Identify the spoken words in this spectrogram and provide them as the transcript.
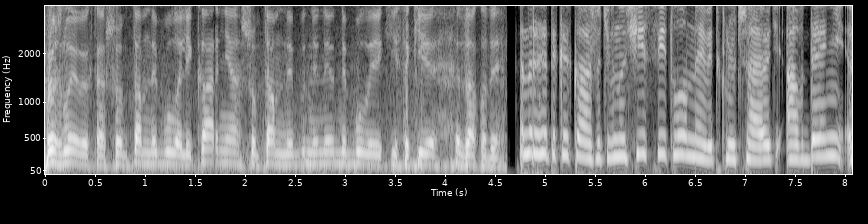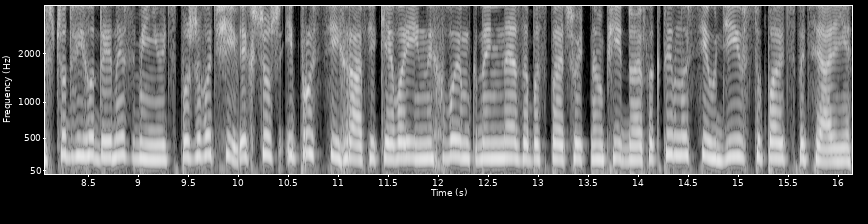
Важливих, так щоб там не була лікарня, щоб там не, не, не були якісь такі заклади. Енергетики кажуть, вночі світло не відключають, а вдень що дві години змінюють споживачів. Якщо ж і прості графіки аварійних вимкнень не забезпечують необхідної ефективності, у дію вступають спеціальні.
